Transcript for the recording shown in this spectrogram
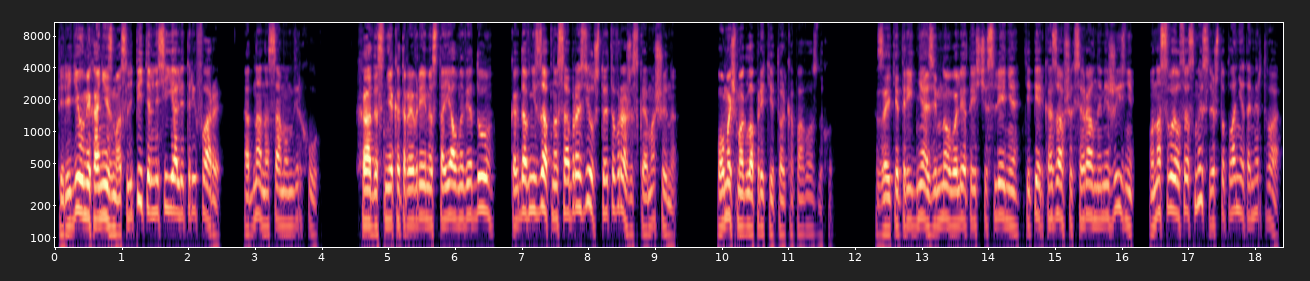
Впереди у механизма ослепительно сияли три фары, одна на самом верху. Хадас некоторое время стоял на виду, когда внезапно сообразил, что это вражеская машина. Помощь могла прийти только по воздуху. За эти три дня земного летоисчисления, теперь казавшихся равными жизни, он освоился с мыслью, что планета мертва.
